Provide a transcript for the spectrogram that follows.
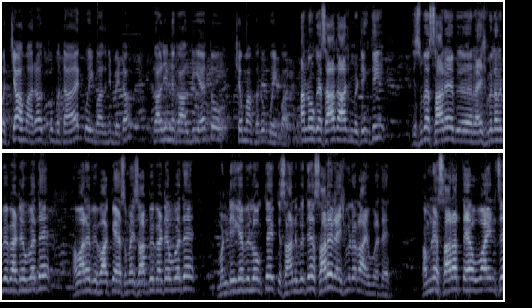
बच्चा हमारा, उसको बताया, कोई बात नहीं बेटा, गाली निकाल दी है तो क्षमा करो, कोई बात नहीं। किसानों के साथ आज मीटिंग थी, जिसमें सारे राइस मिलर भी बैठे हुए थे, हमारे विभाग के एस साहब भी बैठे हुए थे, मंडी के भी लोग थे, किसान भी थे, सारे राइस मिलर आए हुए थे। हमने सारा तय हुआ इनसे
